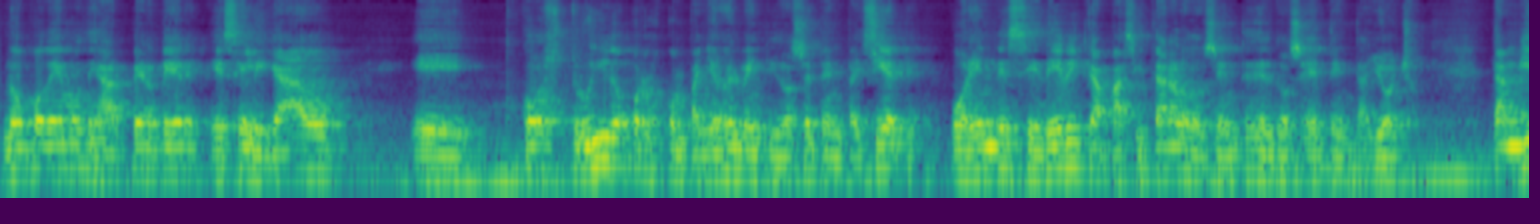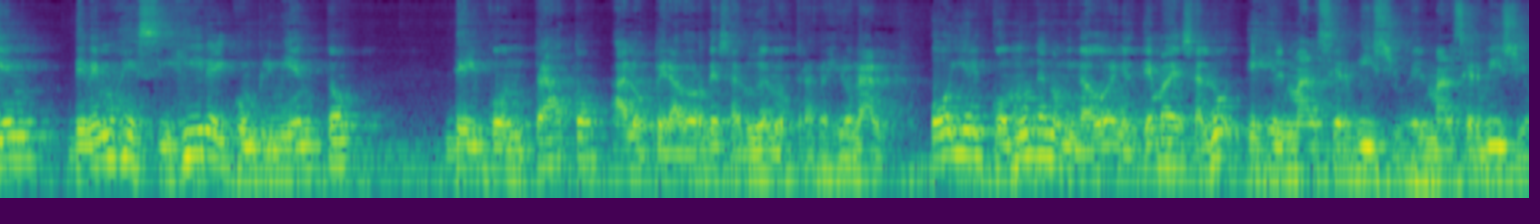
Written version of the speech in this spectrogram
No podemos dejar perder ese legado eh, construido por los compañeros del 2277. Por ende, se debe capacitar a los docentes del 1278. También debemos exigir el cumplimiento del contrato al operador de salud de nuestra regional. Hoy el común denominador en el tema de salud es el mal servicio, el mal servicio.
